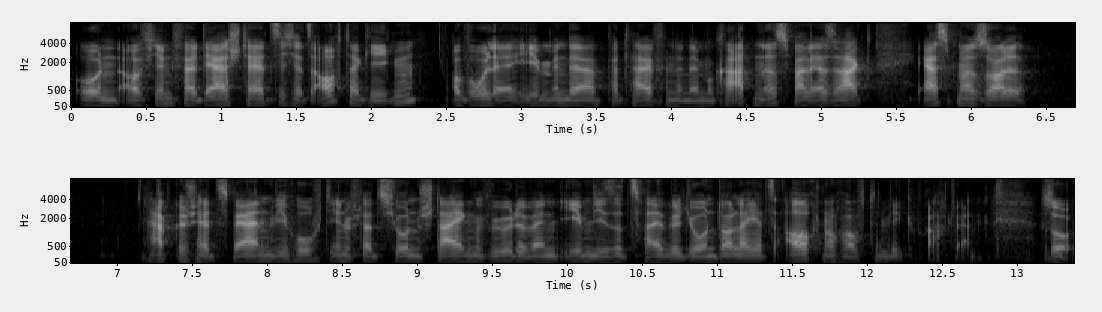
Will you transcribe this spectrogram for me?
Und auf jeden Fall, der stellt sich jetzt auch dagegen, obwohl er eben in der Partei von den Demokraten ist, weil er sagt, erstmal soll abgeschätzt werden, wie hoch die Inflation steigen würde, wenn eben diese 2 Billionen Dollar jetzt auch noch auf den Weg gebracht werden. So,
